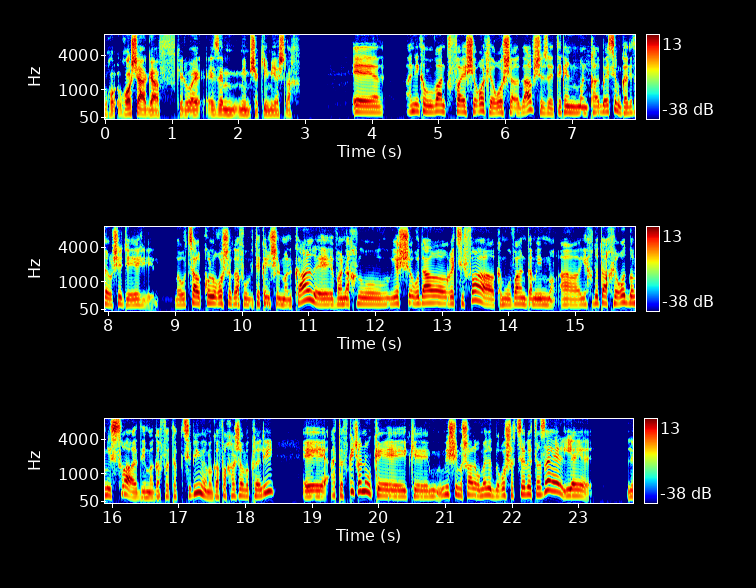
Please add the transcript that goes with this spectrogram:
ראש האגף, כאילו איזה ממשקים יש לך? אני כמובן כפופה ישירות לראש האגף, שזה תקן מנכ"ל בעצם, מנכ"לית הראשית, באוצר כל ראש אגף הוא בתקן של מנכ"ל, ואנחנו, יש עבודה רציפה כמובן גם עם היחידות האחרות במשרד, עם אגף התקציבים, עם אגף החשב הכללי. Uh, התפקיד שלנו כמי שלמשל עומדת בראש הצוות הזה, ל, ל,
